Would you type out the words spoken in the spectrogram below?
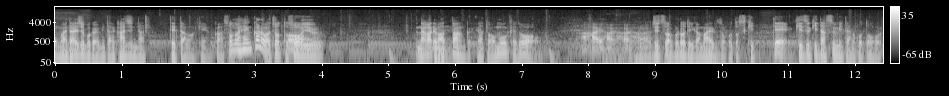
お前大丈夫かよみたいな感じになってたわけやんか。その辺からはちょっとそういう流れはあったんやとは思うけど、あはいはいはいはい。実はブロディがマイルズのこと好きって気づき出すみたいなことを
